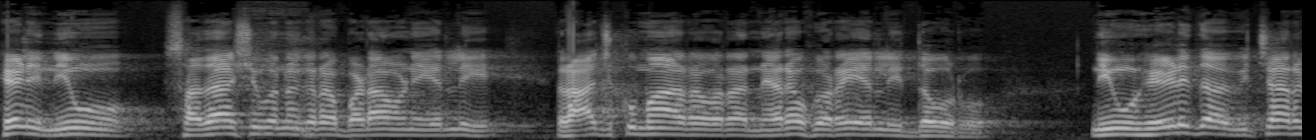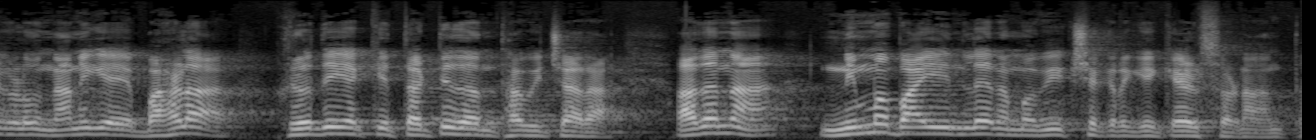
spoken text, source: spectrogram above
ಹೇಳಿ ನೀವು ಸದಾಶಿವನಗರ ಬಡಾವಣೆಯಲ್ಲಿ ರಾಜ್ಕುಮಾರ್ ಅವರ ನೆರೆಹೊರೆಯಲ್ಲಿದ್ದವರು ನೀವು ಹೇಳಿದ ವಿಚಾರಗಳು ನನಗೆ ಬಹಳ ಹೃದಯಕ್ಕೆ ತಟ್ಟಿದಂಥ ವಿಚಾರ. ಅದನ್ನು ನಿಮ್ಮ ಬಾಯಿಯಿಂದಲೇ ನಮ್ಮ ವೀಕ್ಷಕರಿಗೆ ಕೇಳಿಸೋಣ ಅಂತ.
